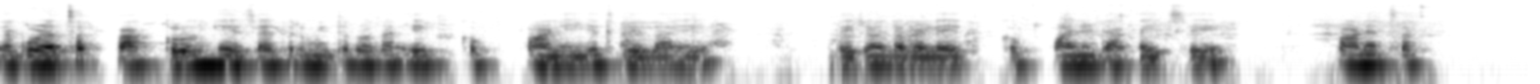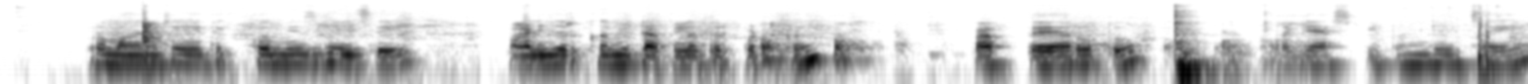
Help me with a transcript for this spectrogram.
या गुळाचा पाक करून घ्यायचा आहे. तर मी तर बघा एक कप पाणी घेतलेलं आहे. त्याच्यामध्ये आपल्याला एक कप पाणी टाकायचं आहे पाण्याचा प्रमाण जे आहे ते कमीच घ्यायचं आहे पाणी जर कमी टाकलं तर पटकन पाक तयार होतो. आता गॅस पेटून घ्यायचा आहे.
